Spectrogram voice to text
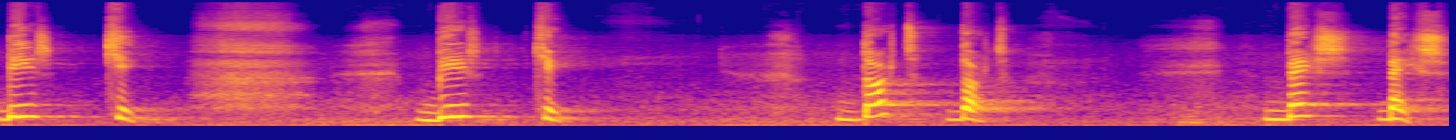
Bir, iki. Bir, iki. Dört, dört. Beş, beş.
